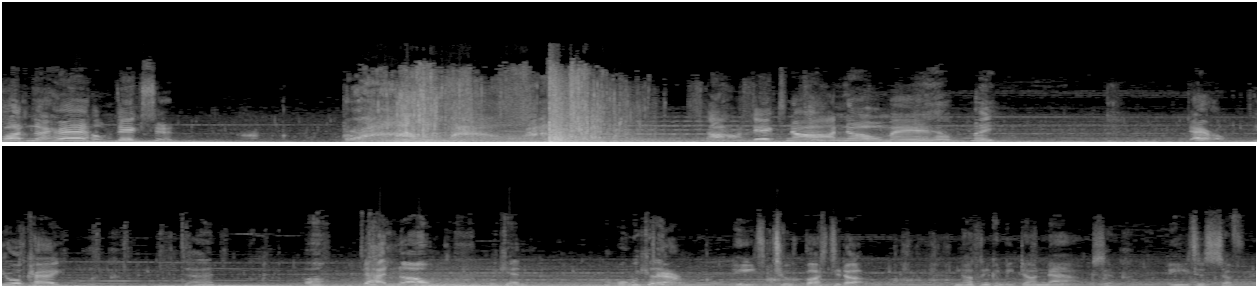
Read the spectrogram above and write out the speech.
What in the hell, Dixon? Aw, Dix, nah, no, man. Help me. Daryl, you okay? Dad? Oh, Dad, no! We can. Well, we could. Daryl, he's too busted up. Nothing can be done now except ease his suffering.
